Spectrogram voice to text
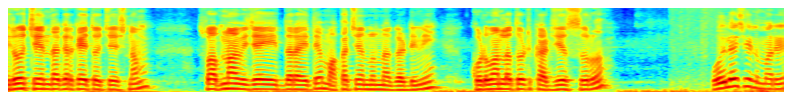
ఈరోజు చేను దగ్గరికి అయితే వచ్చేసినాం. స్వప్న విజయ్ ఇద్దరు అయితే మక్క చేనులు ఉన్న గడ్డిని కొడవన్లతోటి కట్ చేస్తారు వదిలేసేయండి మరి.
